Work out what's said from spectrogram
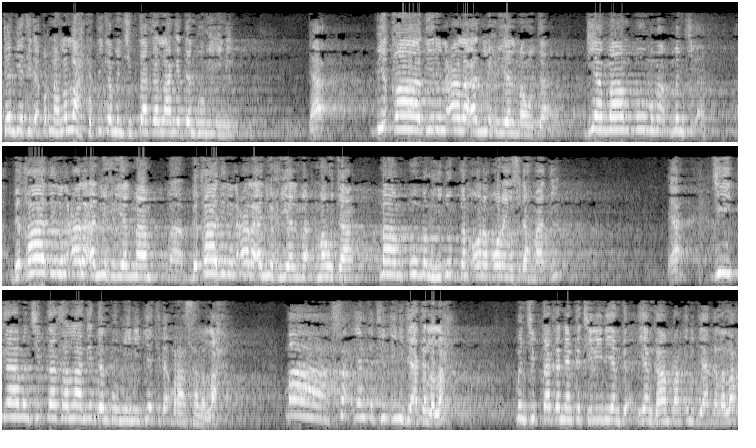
dan dia tidak pernah lelah ketika menciptakan langit dan bumi ini. Ya, biqadirin ala an mauta. Dia mampu biqadirin ala an yuhyiyal biqadirin ala an yuhyiyal mauta mampu menghidupkan orang-orang yang sudah mati? Ya, jika menciptakan langit dan bumi ini dia tidak merasa lelah, masa yang kecil ini dia akan lelah? Menciptakan yang kecil ini yang yang gampang ini dia akan lelah?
